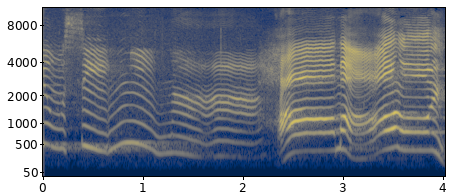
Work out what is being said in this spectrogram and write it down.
有心人啊？下马来！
